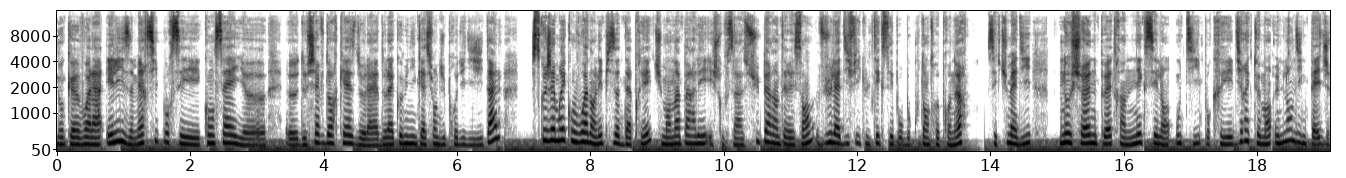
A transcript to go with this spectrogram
Donc euh, voilà, Élise, merci pour ces conseils euh, euh, de chef d'orchestre de la, de la communication du produit digital. Ce que j'aimerais qu'on voit dans l'épisode d'après, tu m'en as parlé et je trouve ça super intéressant, vu la difficulté que c'est pour beaucoup d'entrepreneurs, c'est que tu m'as dit Notion peut être un excellent outil pour créer directement une landing page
